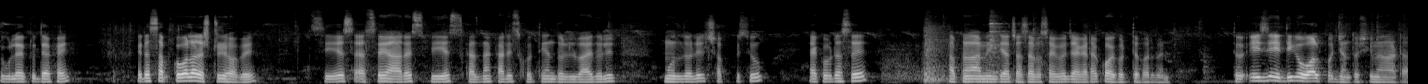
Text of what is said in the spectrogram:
এগুলো একটু দেখাই। এটা সাবকোবালা রেস্টুরি হবে। CS S A R S BS খাজনা, খারিজ, খতিয়ান, দলিল বায়ু দলিল মূল দলিল সব কিছু অ্যাকাউন্ট আছে। আপনারা আমিন দেওয়া চাষা বাছাই করে জায়গাটা ক্রয় করতে পারবেন। তো এই যে এদিকে ওয়াল পর্যন্ত সীমানাটা।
